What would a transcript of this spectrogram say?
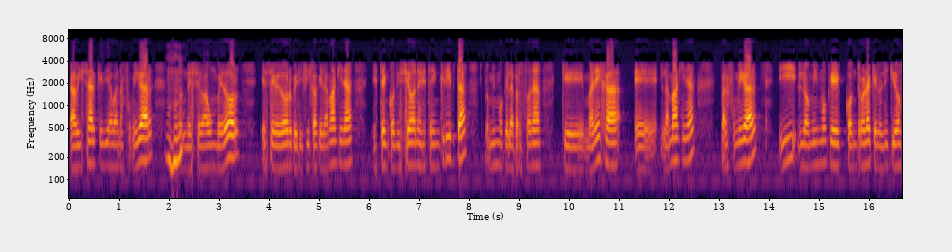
avisar qué día van a fumigar, donde se va un vedor, ese vedor verifica que la máquina esté en condiciones, esté encripta, lo mismo que la persona que maneja eh, la máquina para fumigar y lo mismo que controla que los líquidos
